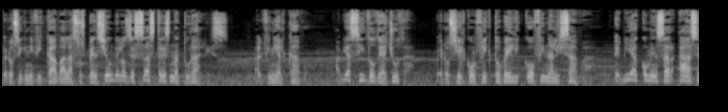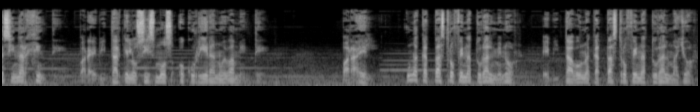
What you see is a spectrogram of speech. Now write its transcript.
pero significaba la suspensión de los desastres naturales. Al fin y al cabo, había sido de ayuda, pero si el conflicto bélico finalizaba, debía comenzar a asesinar gente para evitar que los sismos ocurrieran nuevamente. Para él, una catástrofe natural menor evitaba una catástrofe natural mayor.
